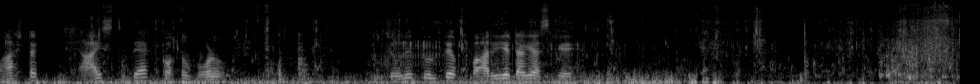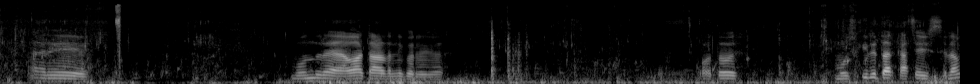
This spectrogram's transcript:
মাছটা সাইজ তো দেখ কত বড়। যদি তুলতে পারি এটাকে আজকে। আরে, বন্ধুরা, আবার টানাটানি করে এবার। কত মুশকিলে তার কাছে এসেছিলাম।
